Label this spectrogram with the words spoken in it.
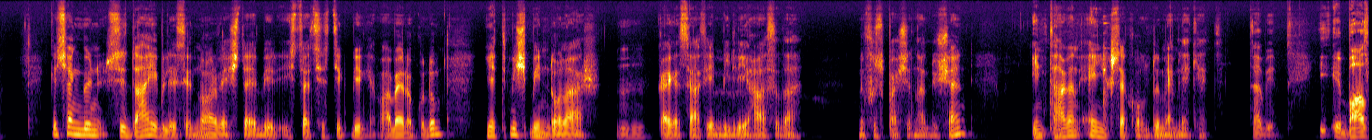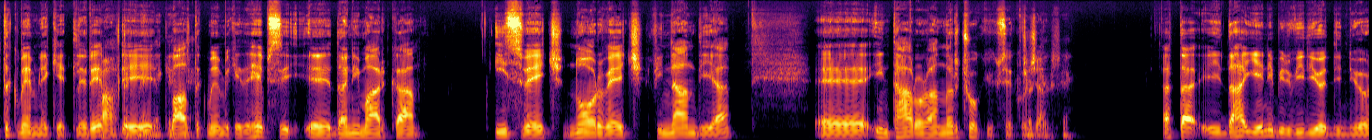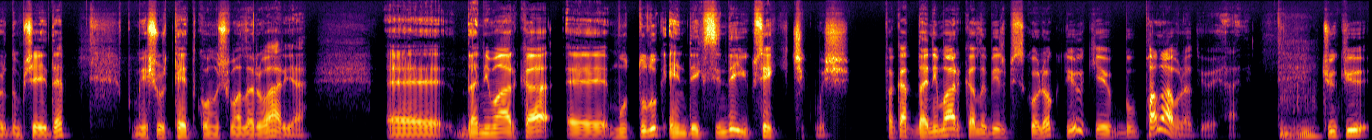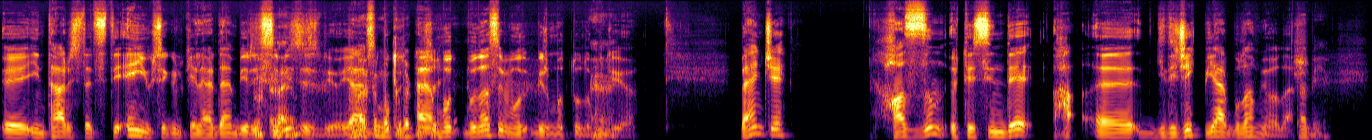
Geçen gün siz daha iyi bilirsiniz Norveç'te bir istatistik bir haber okudum. 70 bin dolar hı hı. gayri safi milli hasıda nüfus başına düşen intiharın en yüksek olduğu memleket. Tabii. E, Baltık memleketleri, Baltık, e, memleketleri. Baltık memleketleri hepsi e, Danimarka, İsveç, Norveç, Finlandiya e, intihar oranları çok yüksek hocam. Çok yüksek. Hatta e, daha yeni bir video dinliyordum şeyde meşhur TED konuşmaları var ya. E, Danimarka e, mutluluk endeksinde yüksek çıkmış. Fakat Danimarkalı bir psikolog diyor ki bu palavra diyor yani. Hı hı. Çünkü e, intihar istatistiği en yüksek ülkelerden birisi evet. biziz diyor. Yani bu nasıl mutluluk? He, mut, bu nasıl bir, bir mutluluk evet. diyor. Bence hazın ötesinde ha, e, gidecek bir yer bulamıyorlar. Tabii.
